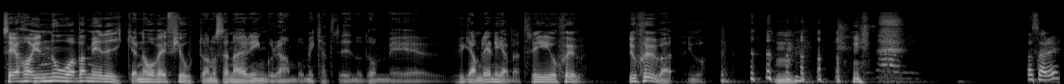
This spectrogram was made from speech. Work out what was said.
Så jag har ju Nova med Erika, Nova är 14 och sen har jag Ringo Rambo med Katrin och de är, hur gamla är ni grabbar? Tre och sju? Du är sju va, Ringo? Mm. Vad sa du?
